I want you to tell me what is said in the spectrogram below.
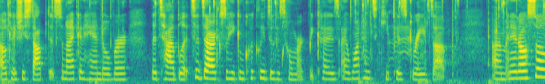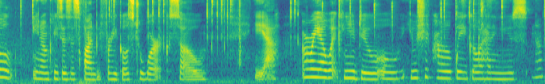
Okay, she stopped it. So now I can hand over the tablet to Derek so he can quickly do his homework because I want him to keep his grades up. Um, and it also, you know, increases his fun before he goes to work. So, yeah. Maria, what can you do? Oh, you should probably go ahead and use, not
